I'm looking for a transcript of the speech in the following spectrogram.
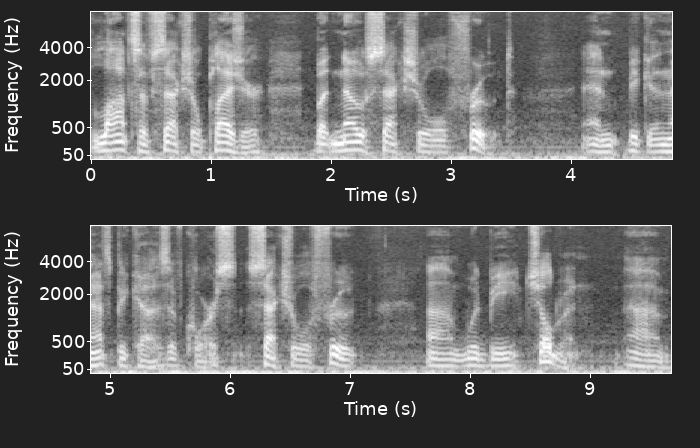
lots of sexual pleasure, but no sexual fruit, and, and that's because, of course, sexual fruit um, would be children. Um,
